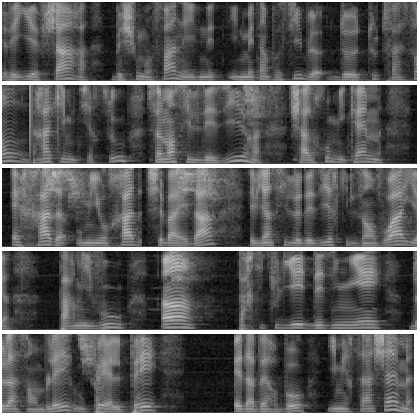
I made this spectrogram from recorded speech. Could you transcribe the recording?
Vei Efchar Beshumofan, et il m'est impossible de toute façon, Rakim Tirsu, seulement s'il désire, Shalchu Mikem Echad ou Shebaeda, eh bien s'il le désire qu'ils envoient parmi vous un particulier désigné de l'assemblée, ou PLP, et d'Aberbo, Imirsa Hashem,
